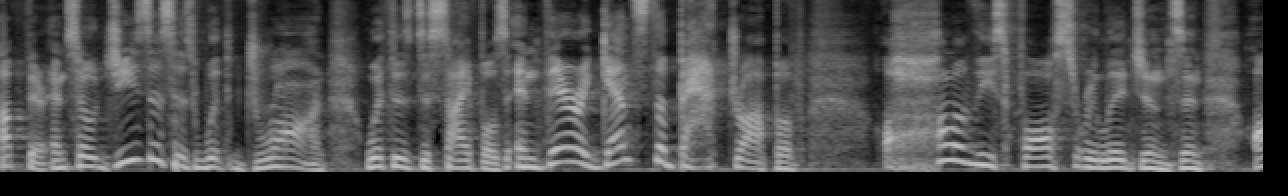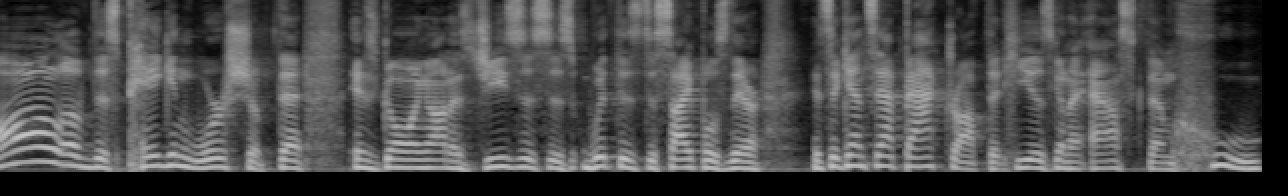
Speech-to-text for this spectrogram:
up there. And so Jesus has withdrawn with his disciples, and they're against the backdrop of all of these false religions and all of this pagan worship that is going on as Jesus is with his disciples there, it's against that backdrop that he is going to ask them who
